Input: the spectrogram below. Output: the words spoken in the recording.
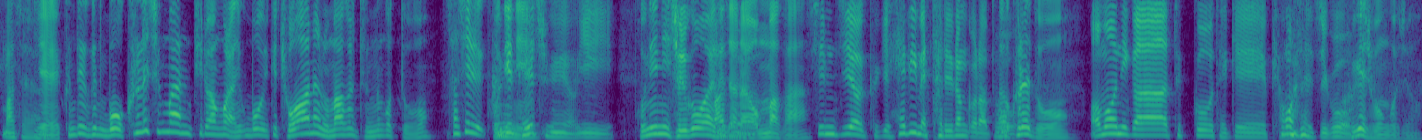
맞아요. 예. 근데 그뭐 클래식만 필요한 건 아니고 뭐 이렇게 좋아하는 음악을 듣는 것도 사실 그게 본인이. 제일 중요해요. 이 본인이 즐거워야 맞아요. 되잖아요, 엄마가. 심지어 그게 헤비 메탈 이런 거라도 어, 그래도 어머니가 듣고 되게 평온해지고 그게 좋은 거죠.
